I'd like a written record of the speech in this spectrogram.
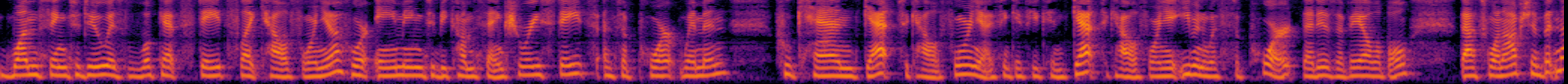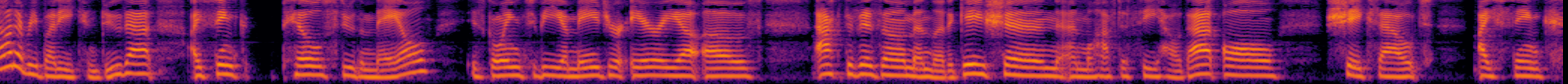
one thing to do is look at states like California who are aiming to become sanctuary states and support women who can get to California. I think if you can get to California, even with support that is available, that's one option. But not everybody can do that. I think pills through the mail is going to be a major area of activism and litigation, and we'll have to see how that all shakes out. I think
